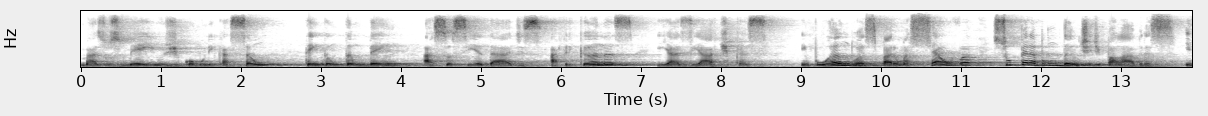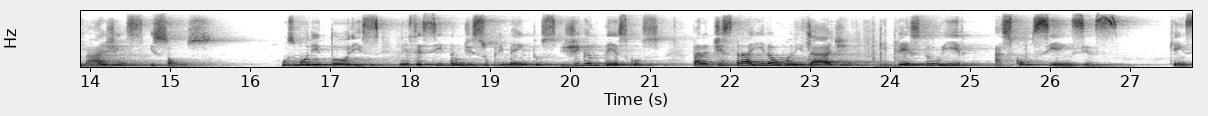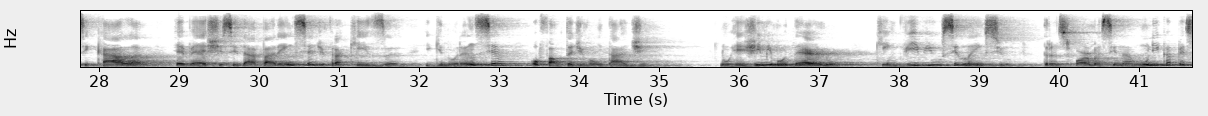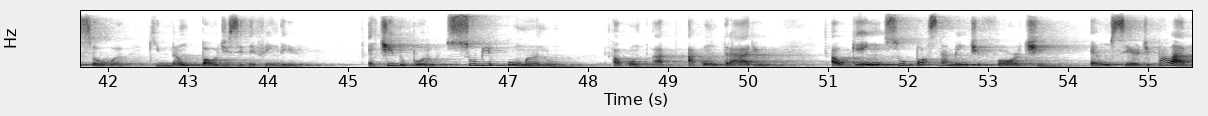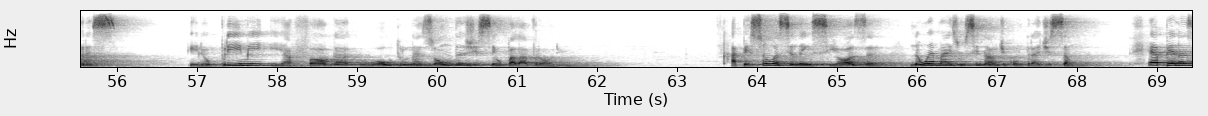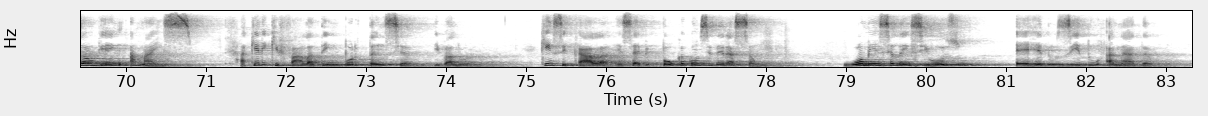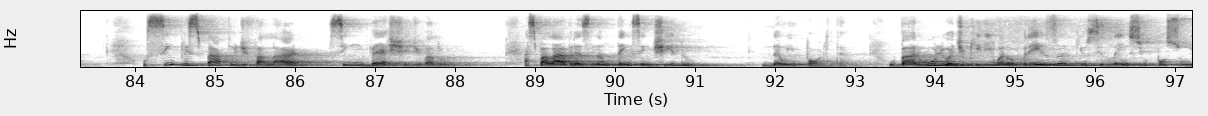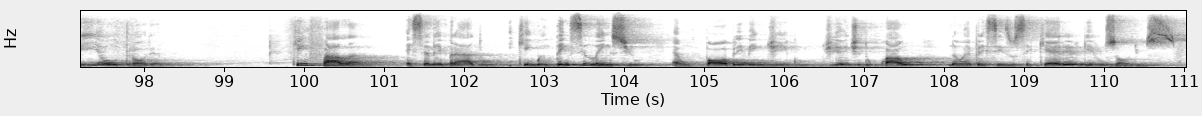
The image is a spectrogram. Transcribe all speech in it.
Mas os meios de comunicação tentam também as sociedades africanas e asiáticas, empurrando-as para uma selva superabundante de palavras, imagens e sons. Os monitores necessitam de suprimentos gigantescos para distrair a humanidade e destruir as consciências. Quem se cala reveste-se da aparência de fraqueza, ignorância ou falta de vontade. No regime moderno, quem vive o silêncio transforma-se na única pessoa que não pode se defender. É tido por subhumano. A contrário, alguém supostamente forte é um ser de palavras ele oprime e afoga o outro nas ondas de seu palavrório. A pessoa silenciosa não é mais um sinal de contradição. É apenas alguém a mais. Aquele que fala tem importância e valor. Quem se cala recebe pouca consideração. O homem silencioso é reduzido a nada. O simples fato de falar se investe de valor. As palavras não têm sentido? Não importa. O barulho adquiriu a nobreza que o silêncio possuía outrora. Quem fala é celebrado e quem mantém silêncio é um pobre mendigo diante do qual não é preciso sequer erguer os olhos.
